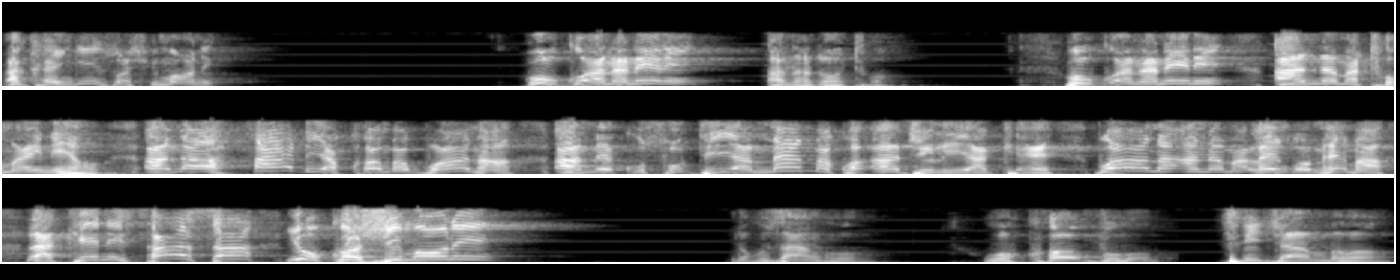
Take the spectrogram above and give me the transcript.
Akaingizwa shimoni huku ana nini? Ana ndoto. Huku ana nini? Ana matumainio. Ana ahadi ya kwamba bwana amekusudia mema kwa ajili yake. Bwana ana malengo mema lakini sasa yuko shimoni. Ndugu zangu uokovu si jambo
